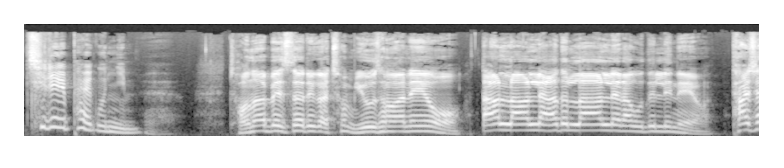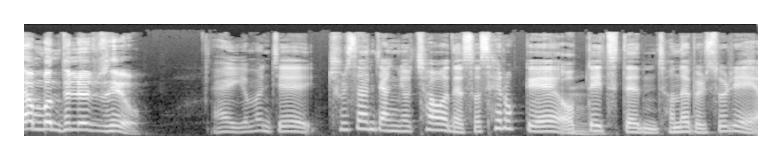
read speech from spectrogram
7189님. 전화 뱃소리가 참 요상하네요. 딸 낳을래 아들 낳을래라고 들리네요. 다시 한번 들려주세요. 아, 이게만 이제 출산 장려 차원에서 새롭게 업데이트된 전화벨 소리예요.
